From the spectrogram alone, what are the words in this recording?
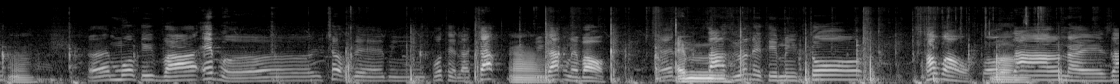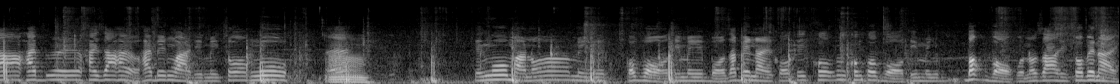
à, Đấy, mua cái vá ép ở chợ về mình có thể là chắc À. cái gác này vào. Đấy, Em- ra dưới này thì mình cho thóc vào. Còn Vâng. ra này ra hai bên- hai ra hai ở hai bên ngoài thì mình cho ngô. Đấy. à, cái ngô mà nó mình có vỏ thì mình bỏ ra bên này có cái không không có vỏ thì mình bóc vỏ của nó ra thì cho bên này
